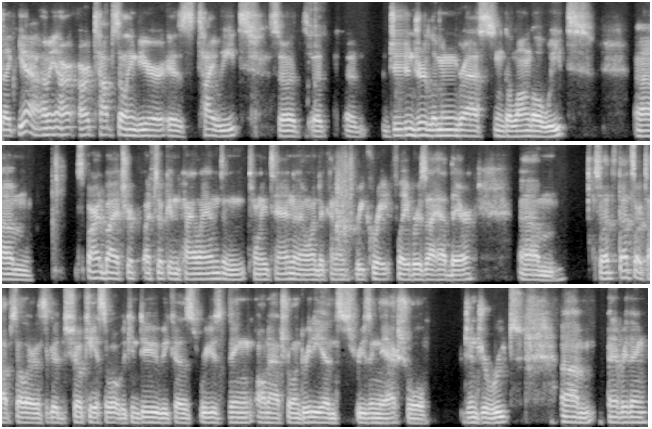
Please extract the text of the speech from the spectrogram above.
Like Yeah, I mean, our, our top selling beer is Thai wheat. So it's a, a ginger, lemongrass, and galangal wheat. Um, inspired by a trip I took in Thailand in 2010, and I wanted to kind of recreate flavors I had there. Um, so that's that's our top seller. It's a good showcase of what we can do because we're using all natural ingredients, we're using the actual ginger root um, and everything.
